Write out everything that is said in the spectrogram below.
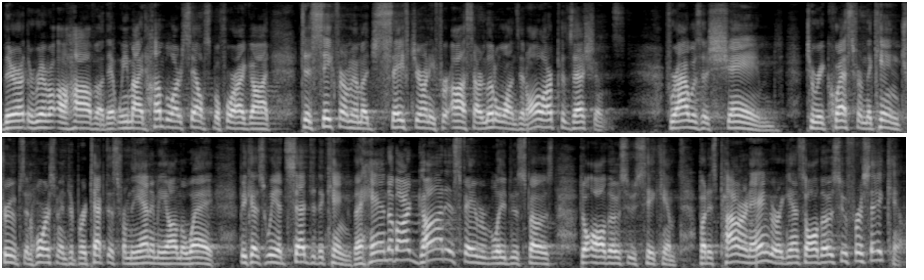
there at the river Ahava that we might humble ourselves before our God to seek from Him a safe journey for us, our little ones, and all our possessions. For I was ashamed to request from the king troops and horsemen to protect us from the enemy on the way, because we had said to the king, The hand of our God is favorably disposed to all those who seek him, but his power and anger against all those who forsake him.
